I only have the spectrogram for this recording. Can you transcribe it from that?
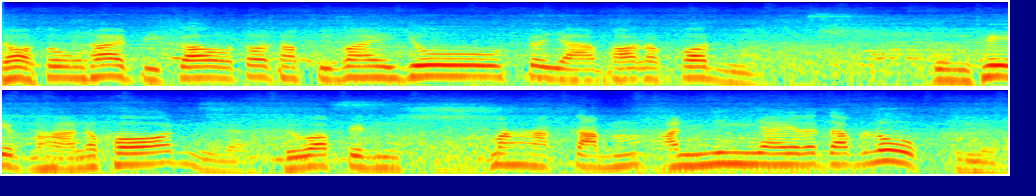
นอกทรงท้ายปีเก่าต้อนรับปีใหม่อยู่สยามพารากอนกรุงเทพมหานครนี่นะถือว่าเป็นมหากรรมอันยิ่งใหญ่ระดับโลกคุณเนี่ย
